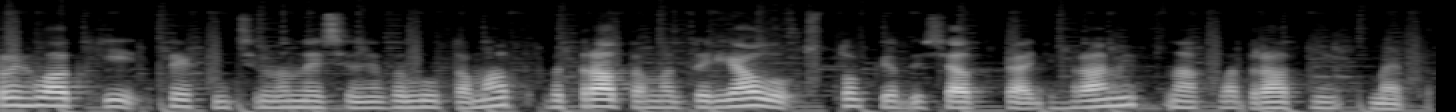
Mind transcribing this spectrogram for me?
При гладкій техніці нанесення велута мат витрата матеріалу 155 грамів на квадратний метр.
